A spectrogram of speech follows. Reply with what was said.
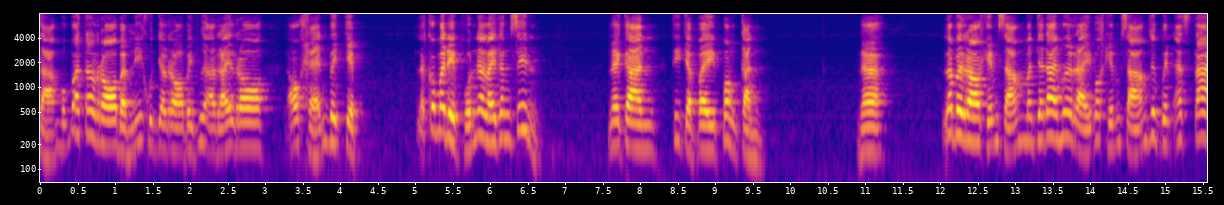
สามผมว่าถ้ารอแบบนี้คุณจะรอไปเพื่ออะไรรอ เอาแขนไปเจ็บ แล้วก็ไม่ได้ผลอะไรทั้งสิ้น ในการที่จะไปป้องกันนะแล้วไปรอเข็มสามมันจะได้เมื่อไหร่เพราะเข็มสามซึ่งเป็นแอสตา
